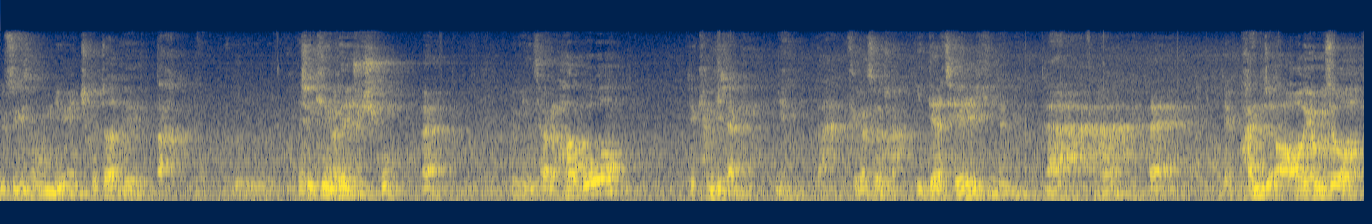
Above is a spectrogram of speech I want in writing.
유승희 사부님이 철저하게 딱그 네. 체킹을 해주시고 네. 인사를 하고 이제 경기장에 예. 딱 들어서죠. 이때가 제일 긴장됩니다. 아, 네. 이제 관전, 어, 여기서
